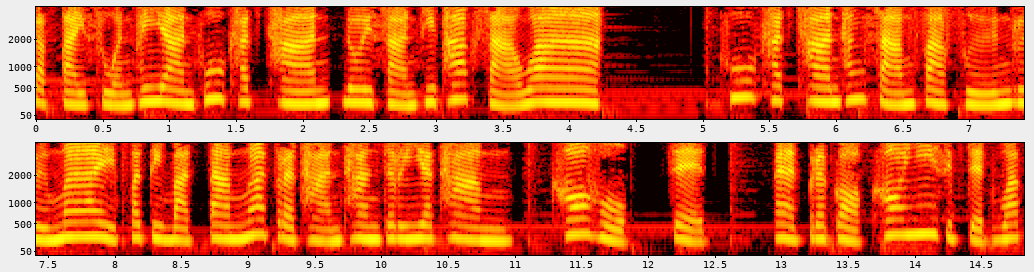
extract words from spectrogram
กับไต่สวนพยานผู้คัดค้าน โดยศาลพิพากษาว่าผู้คัดค้านทั้งสามฝ่าฝืนหรือไม่ปฏิบัติตามมาตรฐานทางจริยธรรม ข้อ 6 7 8 ประกอบข้อ 27 วรรค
